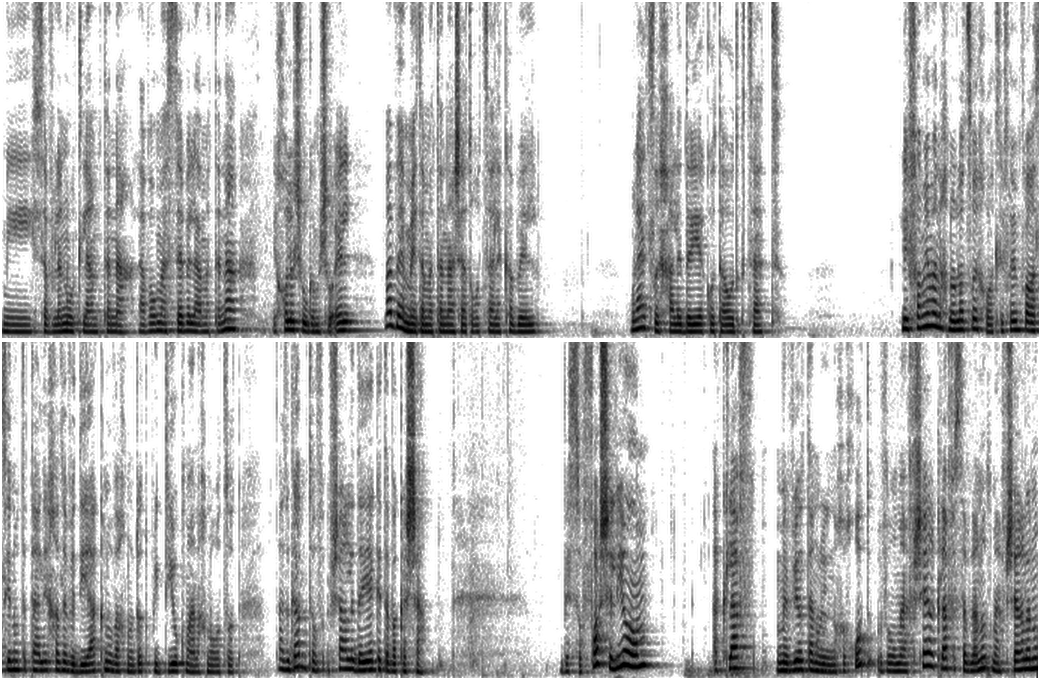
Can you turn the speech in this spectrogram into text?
מסבלנות להמתנה, לעבור מהסבל להמתנה, יכול להיות שהוא גם שואל, מה באמת המתנה שאת רוצה לקבל? אולי את צריכה לדייק אותה עוד קצת. לפעמים אנחנו לא צריכות, לפעמים כבר עשינו את התהליך הזה ודייקנו ואנחנו יודעות בדיוק מה אנחנו רוצות. אז גם טוב, אפשר לדייק את הבקשה. בסופו של יום, הקלף מביא אותנו לנוכחות והוא מאפשר, קלף הסבלנות מאפשר לנו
